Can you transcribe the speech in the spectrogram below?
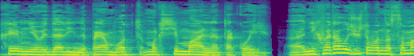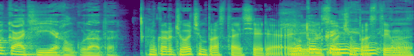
Кремниевой долины. Прям вот максимально такой. Э, Не хватало еще, чтобы он на самокате ехал куда-то. Ну, короче, очень простая серия. Но и только очень не- простым...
